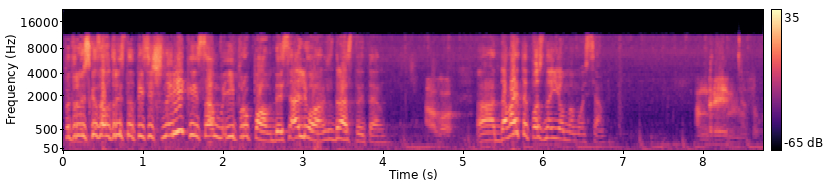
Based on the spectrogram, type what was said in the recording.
Петрович сказав 300 тисяч на рік і сам і пропав десь. Алло, здрастуйте. Алло, А, давайте познайомимося. Андрей меня зовут.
